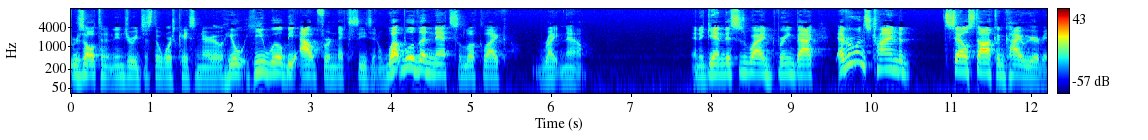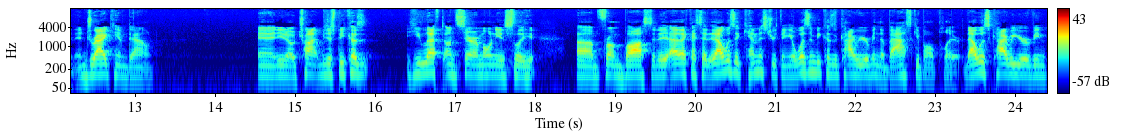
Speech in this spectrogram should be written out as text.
result in an injury, just the worst case scenario. He'll, he will be out for next season. What will the Nets look like right now? And again, this is why I bring back everyone's trying to sell stock on Kyrie Irving and drag him down. And, you know, try, just because he left unceremoniously um, from Boston. It, like I said, that was a chemistry thing. It wasn't because of Kyrie Irving, the basketball player. That was Kyrie Irving,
